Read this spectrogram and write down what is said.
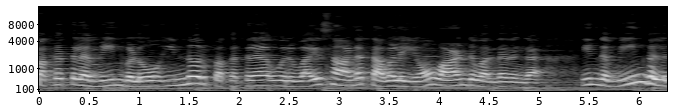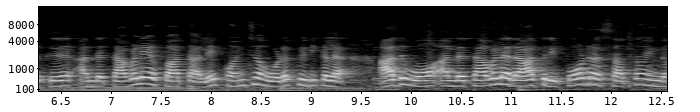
பக்கத்தில் மீன்களும் இன்னொரு பக்கத்தில் ஒரு வயசான தவளையும் வாழ்ந்து வந்ததுங்க. இந்த மீன்களுக்கு அந்த தவளையை பார்த்தாலே கொஞ்சம் கூட பிடிக்கலை. அதுவும் அந்த தவளை ராத்திரி போடுற சத்தம் இந்த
